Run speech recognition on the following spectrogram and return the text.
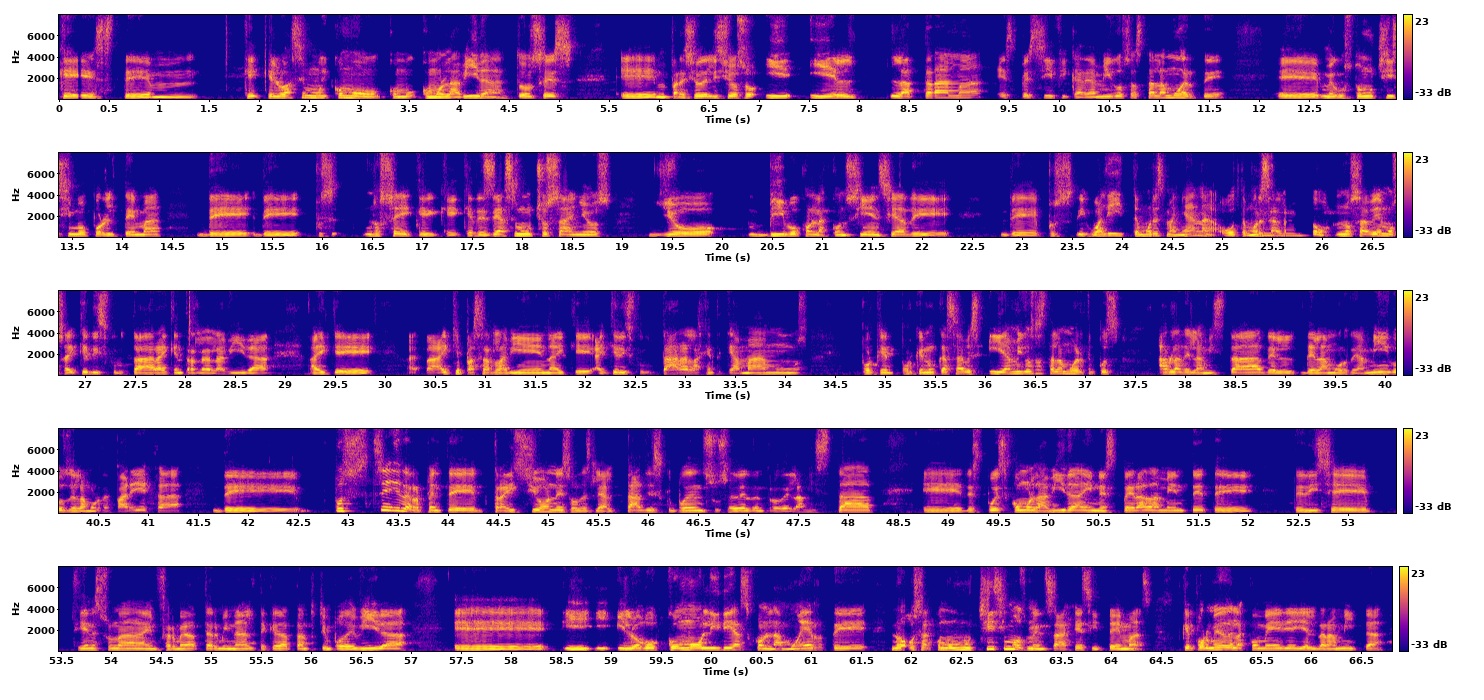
que, este, mm, que, que lo hace muy como, como, como la vida. Entonces, eh, me pareció delicioso. Y, el, la trama específica de Amigos hasta la muerte eh, me gustó muchísimo por el tema de, pues, no sé, que, desde hace muchos años yo vivo con la conciencia de, de, pues igual y te mueres mañana o te mueres al rato, no sabemos, hay que disfrutar, hay que entrarle a la vida, hay que, hay que pasarla bien, hay que, hay que disfrutar a la gente que amamos porque, porque nunca sabes. Y amigos hasta la muerte, pues habla de la amistad, del, amor de amigos, del amor de pareja, de, pues sí, de repente traiciones o deslealtades que pueden suceder dentro de la amistad. Eh, después, como la vida inesperadamente te, te dice, tienes una enfermedad terminal, te queda tanto tiempo de vida. Eh, y, luego cómo lidias con la muerte, no, o sea, como muchísimos mensajes y temas que por medio de la comedia y el dramita,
